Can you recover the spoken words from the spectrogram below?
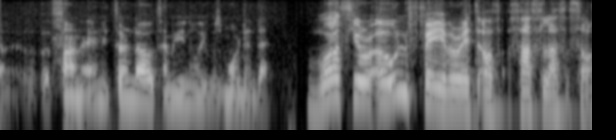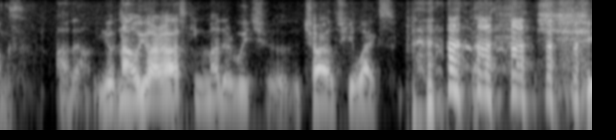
a, a fun and it turned out i mean you know it was more than that. What's your own favorite of Fazla's songs? uh, you, now you are asking mother which uh, child she likes. She,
